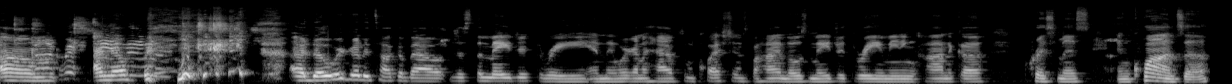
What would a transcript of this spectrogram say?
Um, I know. I know we're going to talk about just the major three, and then we're going to have some questions behind those major three, meaning Hanukkah, Christmas, and Kwanzaa.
